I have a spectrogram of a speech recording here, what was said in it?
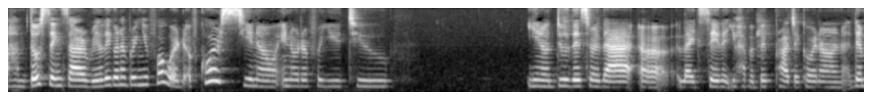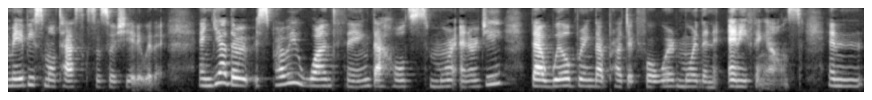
Um, those things are really going to bring you forward. Of course, you know, in order for you to you know do this or that uh, like say that you have a big project going on there may be small tasks associated with it and yeah, there is probably one thing that holds more energy that will bring that project forward more than anything else. And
